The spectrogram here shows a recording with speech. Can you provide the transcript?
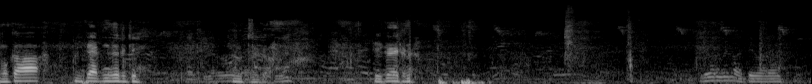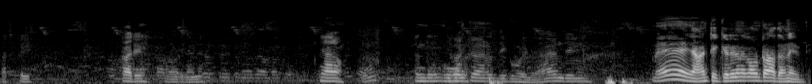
നമുക്ക് ആ ഈ കാര്യം കയറിയിട്ട് ഈ ആര്? ഞാനോ? എന്ത്? ഏ ഞാൻ ടിക്കറ്റ് എടുക്കുന്ന കൗണ്ടർ അതാണ് എഴുതി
